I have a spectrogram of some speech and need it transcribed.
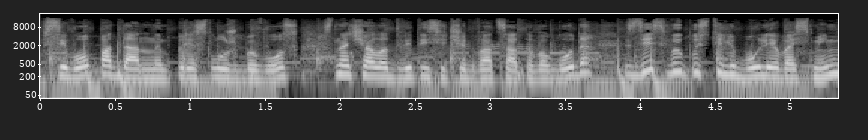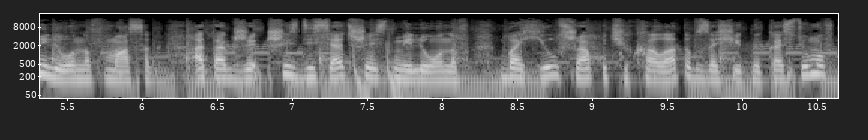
Всего, по данным пресс-службы ВОЗ, с начала 2020 года здесь выпустили более 8 миллионов масок, а также 66 миллионов бахил, шапочек, халатов, защитных костюмов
